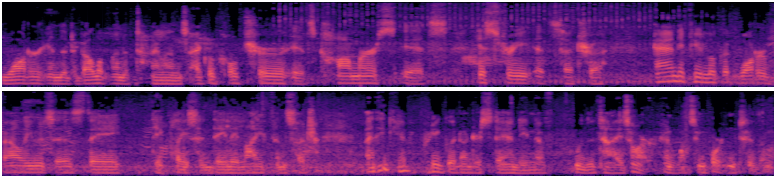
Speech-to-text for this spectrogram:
water in the development of Thailand's agriculture, its commerce, its history, etc., and if you look at water values as they take place in daily life and such, I think you have a pretty good understanding of who the Thais are and what's important to them.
